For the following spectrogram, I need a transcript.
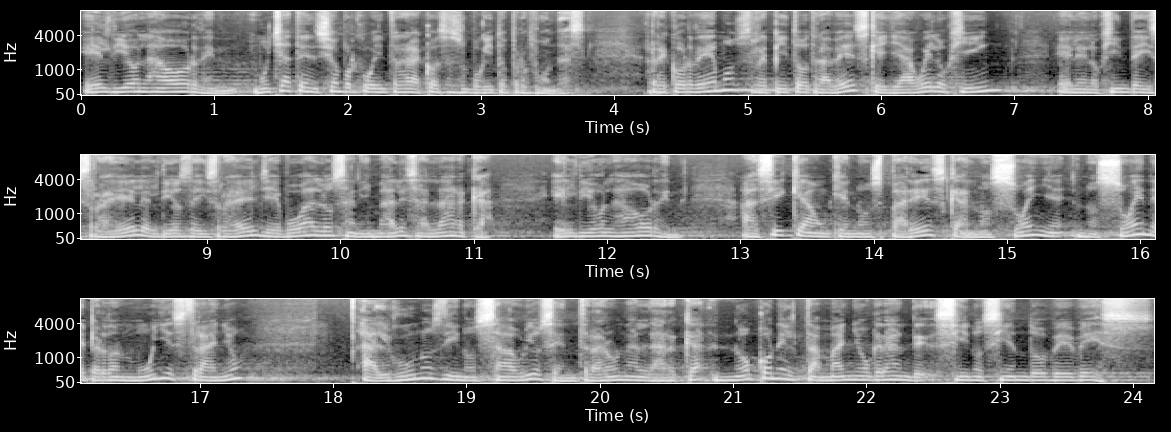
Él dio la orden. Mucha atención porque voy a entrar a cosas un poquito profundas. Recordemos, repito otra vez, que Yahweh Elohim, el Elohim de Israel, el Dios de Israel, llevó a los animales al arca. Él dio la orden. Así que aunque nos parezca, nos, sueñe, nos suene perdón, muy extraño, algunos dinosaurios entraron al arca no con el tamaño grande, sino siendo bebés.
